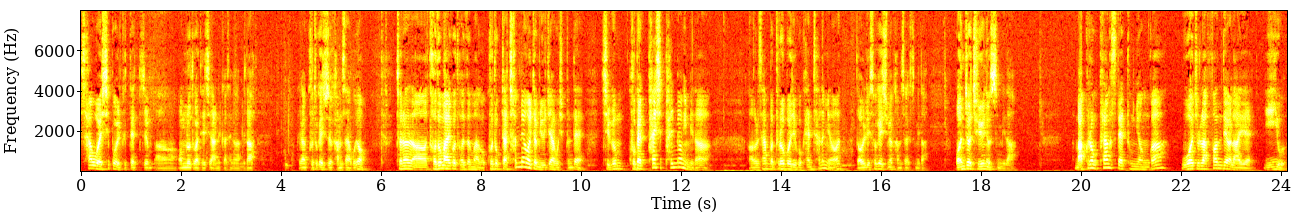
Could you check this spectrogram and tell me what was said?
4월 15일 그때쯤 어, 업로드가 되지 않을까 생각합니다. 그냥 구독해 주셔서 감사하고요. 저는 어, 더도 말고 더듬하고 구독자 1000명을 좀 유지하고 싶은데 지금 988명입니다. 어, 그래서 한번 들어보시고 괜찮으면 널리 소개해 주시면 감사하겠습니다. 먼저 주요 뉴스입니다. 마크롱 프랑스 대통령과 우어줄라 폰데어 라이엔 EU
